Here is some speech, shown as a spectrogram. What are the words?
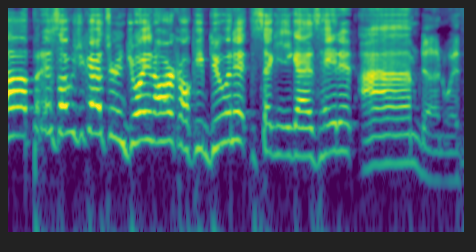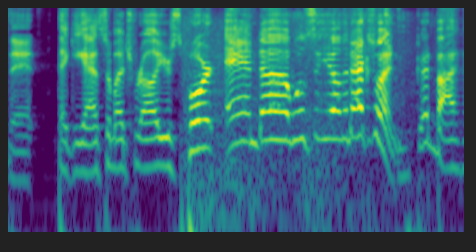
Uh, but as long as you guys are enjoying Ark, I'll keep doing it. The second you guys hate it, I'm done with it. Thank you guys so much for all your support. And uh, we'll see you on the next one. Goodbye.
